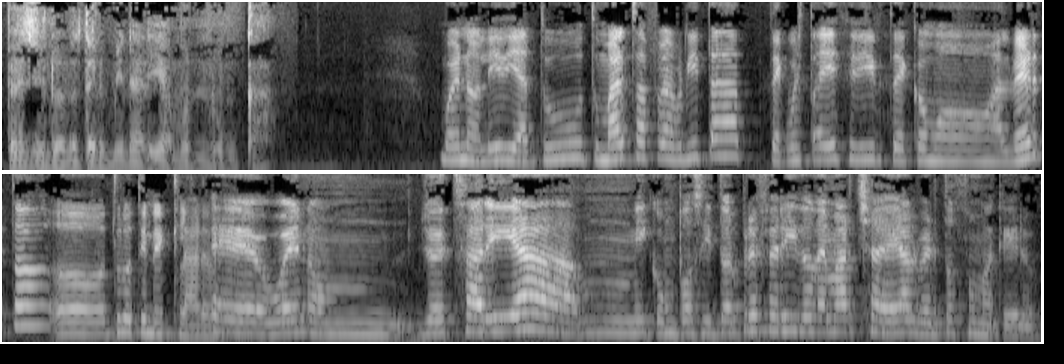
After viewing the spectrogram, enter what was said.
pero si no, no terminaríamos nunca. Bueno, Lidia, ¿tú, ¿tu marcha favorita te cuesta decidirte como Alberto o tú lo tienes claro? Eh, bueno, mm, yo estaría. mm, Mi compositor preferido de marcha es Alberto Zumaquero.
